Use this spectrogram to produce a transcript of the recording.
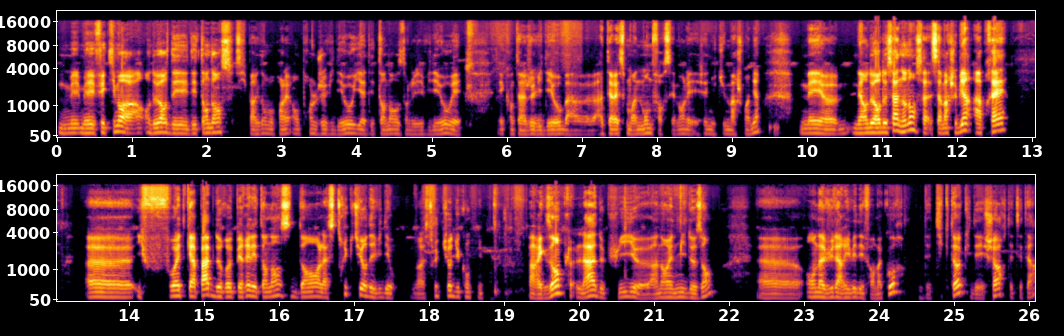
mais, effectivement, en dehors des, tendances, si par exemple on prend, le jeu vidéo, il y a des tendances dans le jeu vidéo et, et quand un jeu vidéo bah, intéresse moins de monde, forcément les chaînes YouTube marchent moins bien. Mais, mais en dehors de ça, non, non, ça, marche bien. Après, euh, il faut être capable de repérer les tendances dans la structure des vidéos, dans la structure du contenu. Par exemple, là, depuis euh, un an et demi, deux ans, euh, on a vu l'arrivée des formats courts, des TikTok, des shorts, etc.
